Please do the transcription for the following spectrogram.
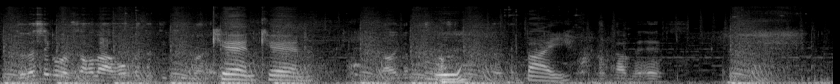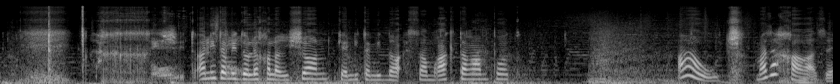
אתה יודע שגם אפשר לערוך את התיקים האלה. כן, כן. פספסתי ביי. ב-F. שיט. אני תמיד הולך על הראשון, כי אני תמיד שם רק את הרמפות. אאוץ', מה זה החרא הזה?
